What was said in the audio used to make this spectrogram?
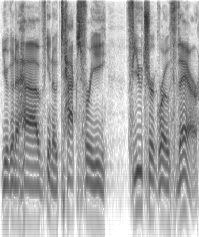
you're going to have you know tax-free future growth there.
